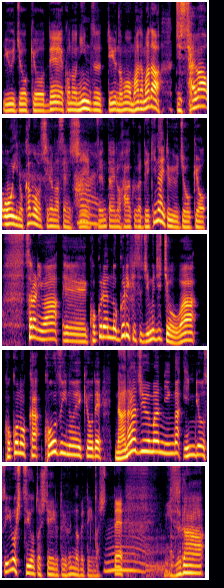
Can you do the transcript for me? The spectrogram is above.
いう状況で、この人数っていうのもまだまだ実際は多いのかもしれませんし、はい、全体の把握ができないという状況。さらには、えー、国連のグリフィス事務次長は、9日、洪水の影響で70万人が飲料水を必要としているというふうに述べていまして、水が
